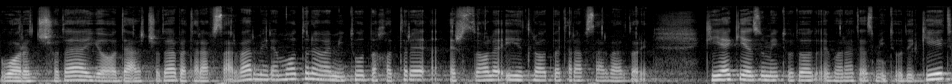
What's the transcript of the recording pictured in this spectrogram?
وارد شده یا درج شده به طرف سرور میره ما دو نوع میتود به خاطر ارسال این اطلاعات به طرف سرور داریم. که یکی از اون میتودات عبارت از میتود GET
